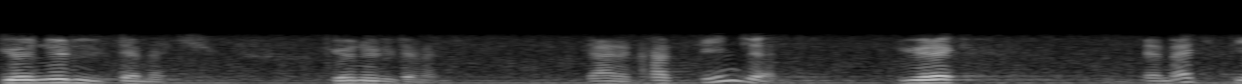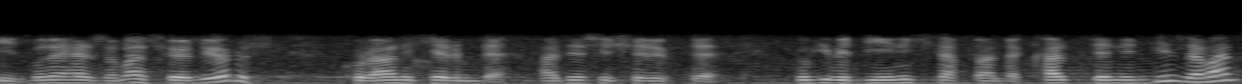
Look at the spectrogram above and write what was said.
gönül demek. Gönül demek. Yani kalp deyince yürek demek değil. Bunu her zaman söylüyoruz. Kur'an-ı Kerim'de, hadis-i şerifte, bu gibi dini kitaplarda kalp denildiği zaman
